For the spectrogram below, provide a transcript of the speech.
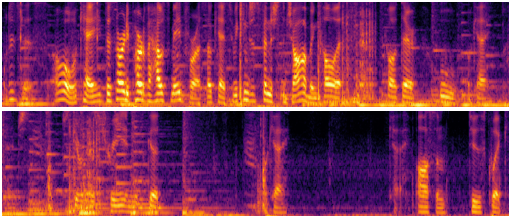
What is this? Oh, okay. This is already part of a house made for us. Okay, so we can just finish the job and call it call it there. Ooh, okay. Okay, just just get rid of this tree and it's good. Okay. Okay, awesome. Do this quick.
